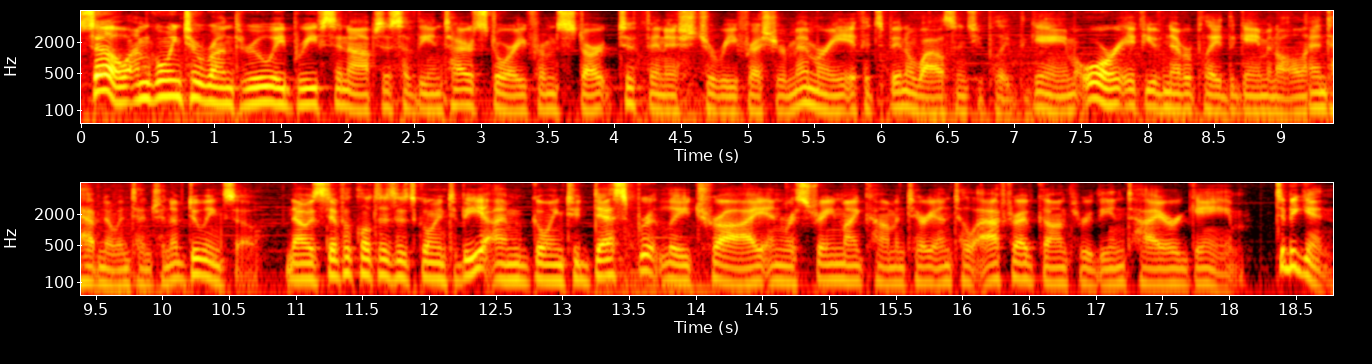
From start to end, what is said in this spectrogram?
So I'm going to run through a brief synopsis of the entire story from start to finish to refresh your memory if it's been a while since you played the game, or if you've never played the game at all and have no intention of doing so. Now as difficult as it's going to be, I'm going to desperately try and restrain my commentary until after I've gone through the entire game. To begin,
